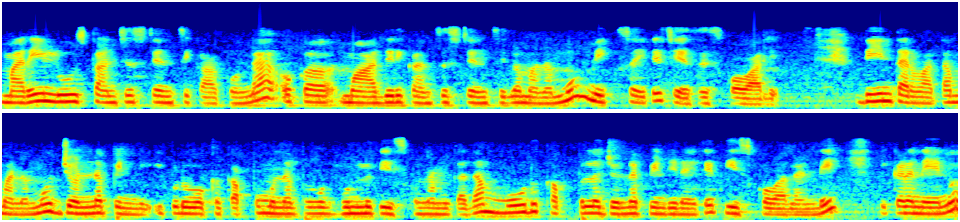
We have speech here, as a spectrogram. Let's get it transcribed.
మరీ లూజ్ కన్సిస్టెన్సీ కాకుండా ఒక మాదిరి కన్సిస్టెన్సీలో మనము మిక్స్ అయితే చేసేసుకోవాలి. దీని తర్వాత మనము జొన్న పిండి. ఇప్పుడు ఒక కప్పు మునప గుండ్లు తీసుకున్నాం కదా మూడు కప్పుల జొన్న పిండిని అయితే తీసుకోవాలండి. ఇక్కడ నేను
